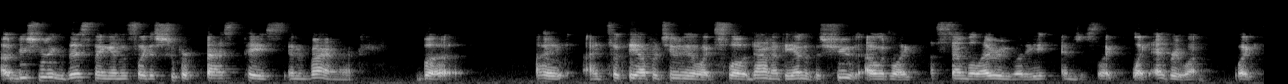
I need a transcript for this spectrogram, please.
I'd be shooting this thing, and it's like a super fast-paced environment. But I I took the opportunity to like slow it down. At the end of the shoot, I would like assemble everybody and just like like everyone, like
